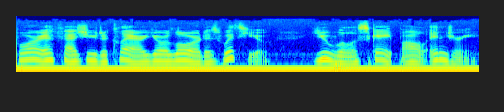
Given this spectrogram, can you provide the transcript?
For if, as you declare, your Lord is with you, you will escape all injury.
